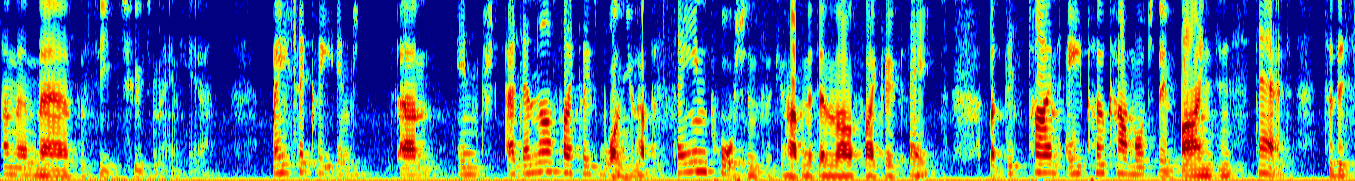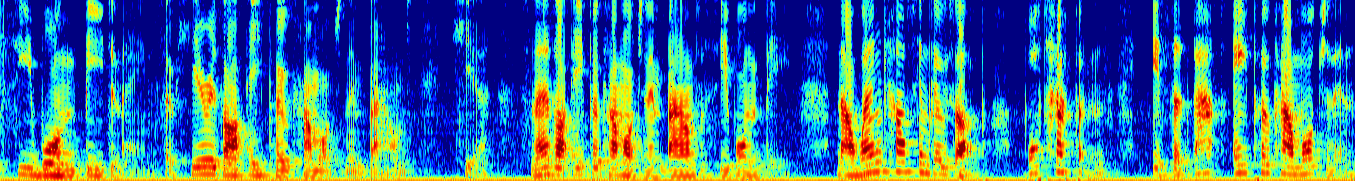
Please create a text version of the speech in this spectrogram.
and then there's the C2 domain here. Basically, in, um, in adenylyl cyclase 1, you have the same portions as you have in adenylyl cyclase 8, but this time apocalmodulin binds instead to this C1b domain. So here is our apocalmodulin bound here. So there's our apocalmodulin bound to C1b. Now, when calcium goes up, what happens is that that apocalmodulin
